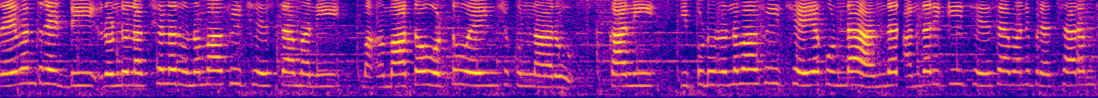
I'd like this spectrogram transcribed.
రేవంత్ రెడ్డి రెండు లక్షల రుణమాఫీ చేస్తామని మా- మాతో ఒట్టు వేయించుకున్నారు. కానీ ఇప్పుడు రుణమాఫీ చేయకుండా అందరి అందరికీ చేశామని ప్రచారం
